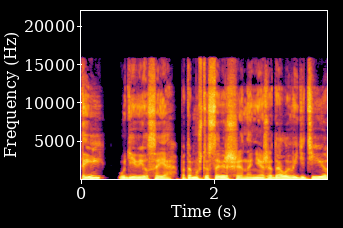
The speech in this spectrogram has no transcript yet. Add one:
«Ты?» — удивился я, потому что совершенно не ожидал увидеть ее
